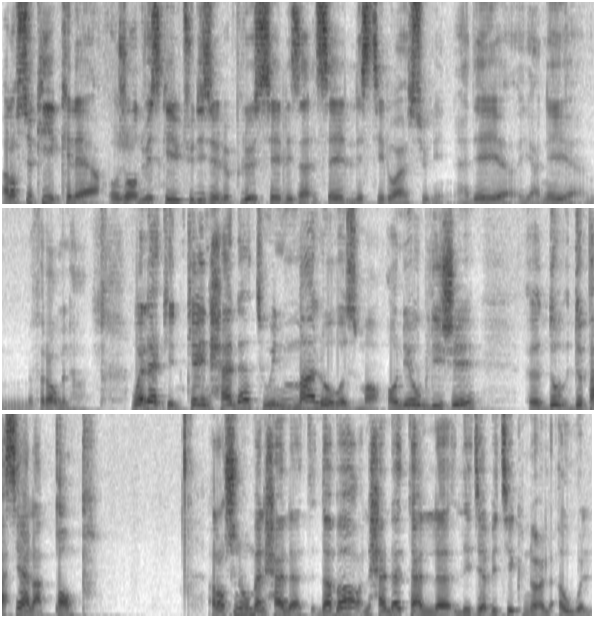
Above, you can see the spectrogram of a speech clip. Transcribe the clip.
Alors, ce qui est clair, aujourd'hui, ce qui est utilisé le plus, c'est les, les stylos à insuline. malheureusement, on est obligé euh, de, de passer à la pompe. Alors, شنو هما الحالات؟ D'abord, الحالات تاع les diabétiques النوع الأول.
